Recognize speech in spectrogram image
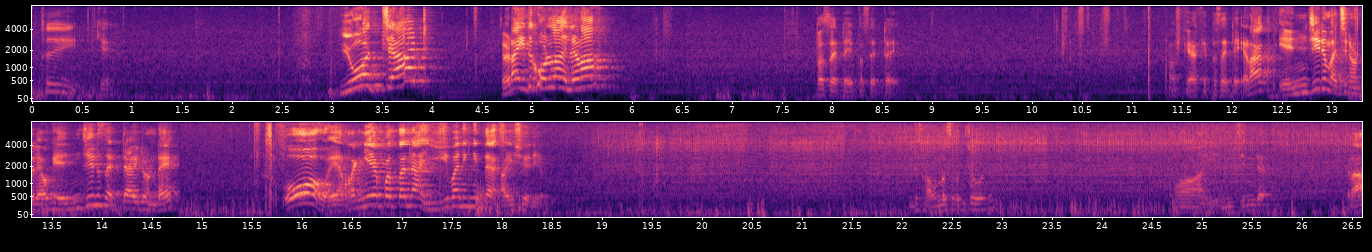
ഇത് യോ ചാറ്റ് എടാ ഇത് കൊള്ളാം ഇല്ലടാ ഇപ്പൊ സെറ്റായി ഇപ്പൊ സെറ്റായി ഓക്കെ ഓക്കെ ഇപ്പൊ സെറ്റ് എടാ എഞ്ചിനും വച്ചിട്ടുണ്ടല്ലേ? ഓക്കെ എഞ്ചിന് സെറ്റ് ആയിട്ടുണ്ടേ. ഓ ഇറങ്ങിയപ്പോ തന്നെ ഈവനിങ്ങിന്റെ ഐശ്വര്യം. ഇതിന്റെ സൗണ്ട് ശ്രദ്ധിച്ചോട്ട് ആ എഞ്ചിന്റെ എടാ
